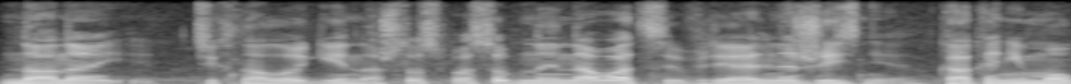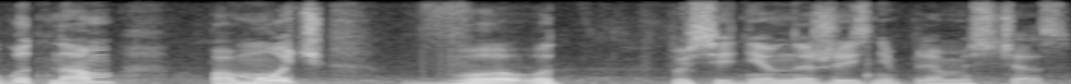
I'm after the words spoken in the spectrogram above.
нанотехнологии, на что способны инновации в реальной жизни, как они могут нам помочь в вот, повседневной жизни прямо сейчас.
